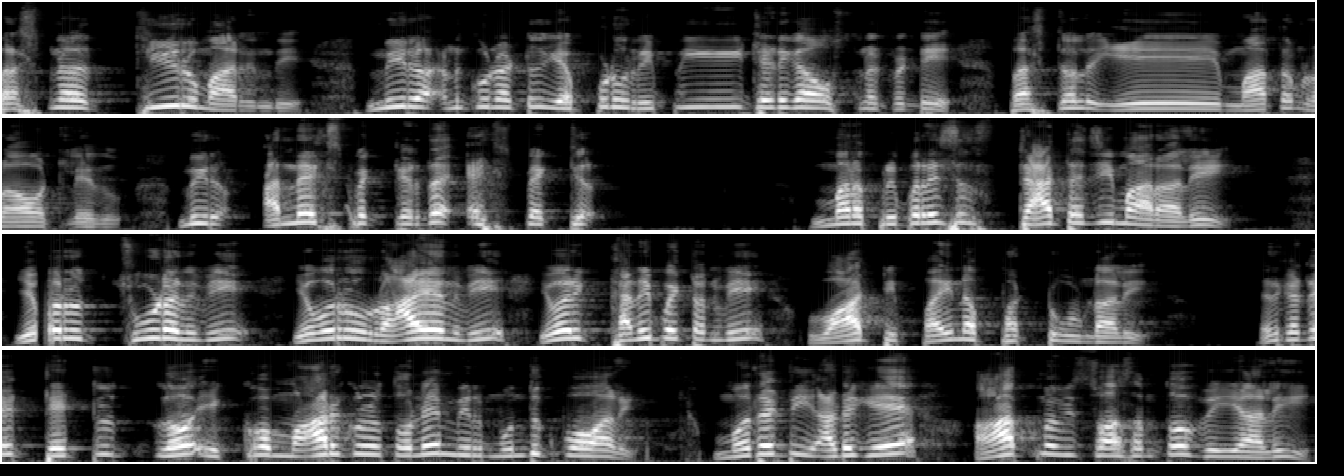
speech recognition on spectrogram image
ప్రశ్న తీరు మారింది. మీరు అనుకున్నట్టు ఎప్పుడు రిపీటెడ్గా వస్తున్నటువంటి ప్రశ్నలు ఏ మాత్రం రావట్లేదు. మీరు అన్ఎక్స్పెక్టెడ్ ద ఎక్స్పెక్ట్ మన ప్రిపరేషన్ స్ట్రాటజీ మారాలి. ఎవరు చూడనివి ఎవరు రాయనివి ఎవరికి కనిపెట్టనివి వాటిపైన పట్టు ఉండాలి. ఎందుకంటే టెట్లో ఎక్కువ మార్కులతోనే మీరు ముందుకు పోవాలి. మొదటి అడుగే ఆత్మవిశ్వాసంతో వేయాలి.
